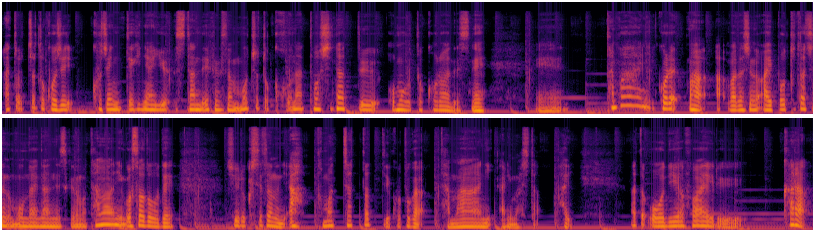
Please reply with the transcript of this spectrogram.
あと、ちょっと個人個人的にはスタンデー FM さん、もうちょっとこうなってほしいなという思うところはですね、えーたまに、これ、まあ、私の iPod たちの問題なんですけども、たまに誤作動で収録してたのに、あ、止まっちゃったっていうことがたまにありました。はい。あと、オーディオファイルから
